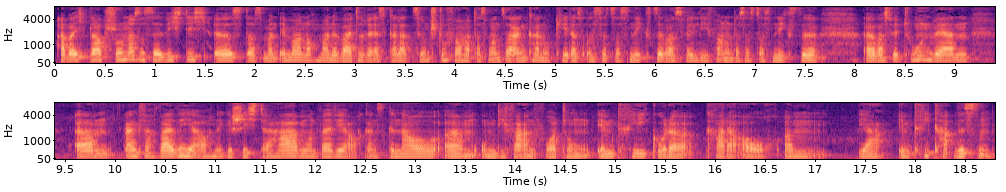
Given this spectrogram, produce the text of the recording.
Aber ich glaube schon, dass es sehr wichtig ist, dass man immer noch mal eine weitere Eskalationsstufe hat, dass man sagen kann, okay, das ist jetzt das nächste, was wir liefern und das ist das nächste, äh, was wir tun werden. Ähm, einfach weil wir ja auch eine Geschichte haben und weil wir auch ganz genau ähm, um die Verantwortung im Krieg oder gerade auch ähm, ja im Krieg wissen.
